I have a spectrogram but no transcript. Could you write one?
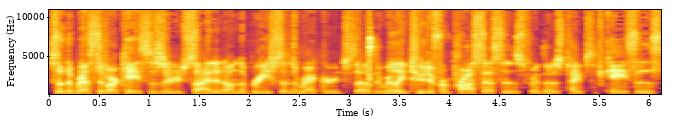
So the rest of our cases are decided on the briefs and the records. So they're really two different processes for those types of cases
